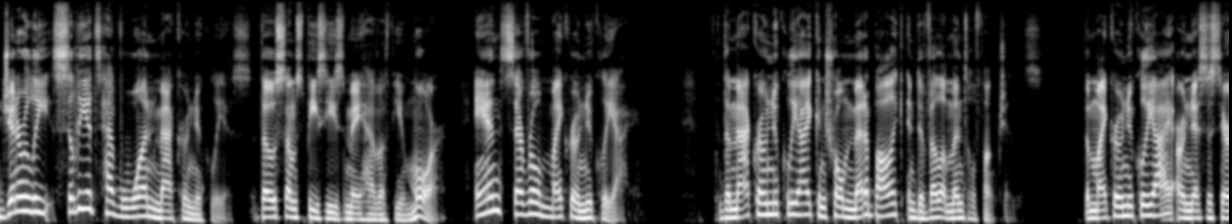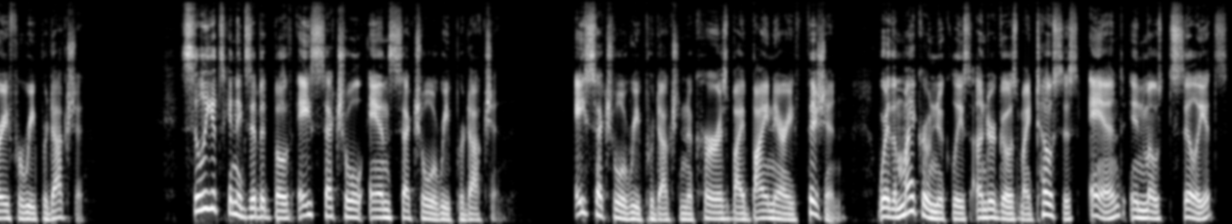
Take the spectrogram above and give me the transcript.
Generally, ciliates have one macronucleus, though some species may have a few more, and several micronuclei. The macronuclei control metabolic and developmental functions. The micronuclei are necessary for reproduction. Ciliates can exhibit both asexual and sexual reproduction. Asexual reproduction occurs by binary fission, where the micronucleus undergoes mitosis and, in most ciliates,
